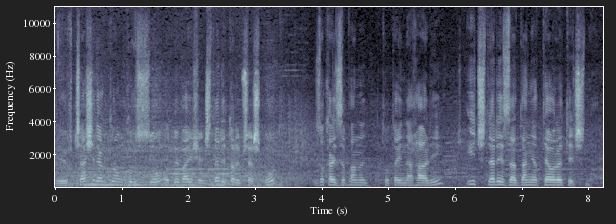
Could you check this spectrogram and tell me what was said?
W czasie tego konkursu odbywają się cztery tory przeszkód, zlokalizowane tutaj na hali i cztery zadania teoretyczne.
